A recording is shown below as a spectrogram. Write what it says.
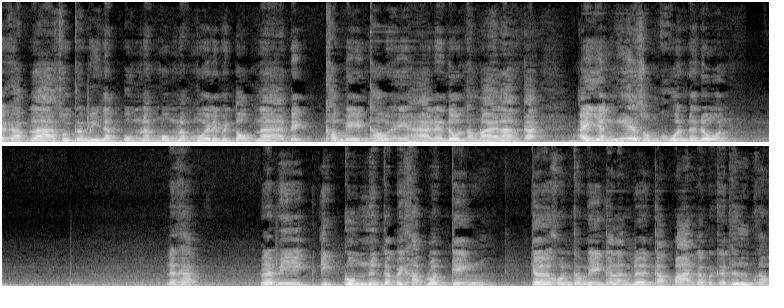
นะครับ ล่าสุดก็มีนักกลุ่มนักมงนักมวยเลยไปตบหน้า เด็กเขมรเขาไอ้หาเนี่ยโดนทำร้ายร่างกายไอ้อย่างเงี้ยสมควรจะโดนนะครับ แล้วมีอีกกลุ่มหนึ่งก็ไปขับรถเก๋ง เจอคนเขมรกำลังเดินกลับบ้านก็ไปกระทืบเขา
